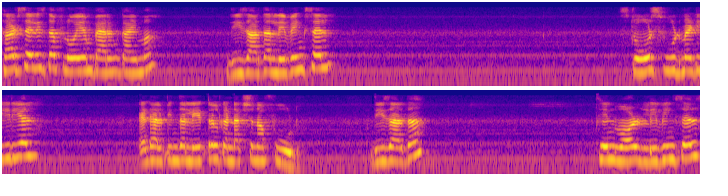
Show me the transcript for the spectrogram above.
Third cell is the phloem parenchyma. These are the living cell. Stores food material and help in the lateral conduction of food. These are the thin walled living cells.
